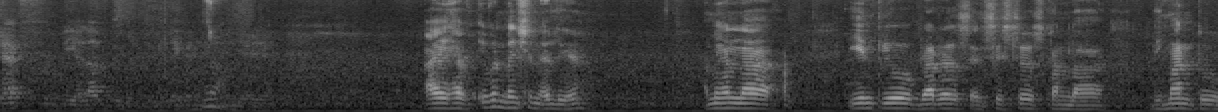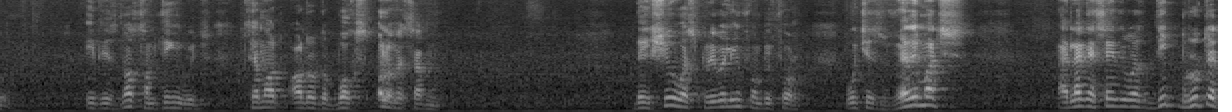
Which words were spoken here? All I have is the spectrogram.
drive would be allowed to, to be taken in the area? I have even mentioned earlier, Amihanla, ENPO brothers and sisters Kanla demand to. It is not something which came out, out of the box all of a sudden. The issue was prevailing from before, which is very much, and like I said, it was deep rooted,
